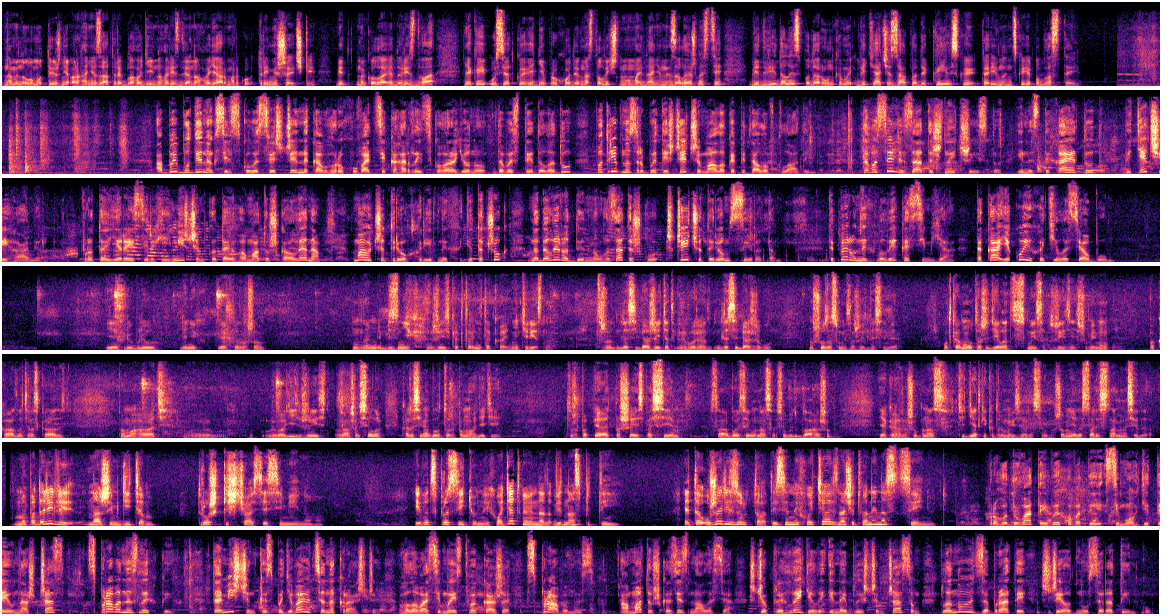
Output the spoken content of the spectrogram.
На минулому тижні організатори благодійного різдвяного ярмарку Три мішечки від Миколая до Різдва, який у святкові дні проходив на столичному майдані Незалежності, відвідали з подарунками дитячі заклади Київської та Рівненської областей. Аби будинок сільського священника в Горохуватці Кагарлицького району довести до ладу, потрібно зробити ще чимало капіталовкладень. Та в оселі затишно і чисто, і не стихає тут дитячий гамір. Протоєрей Сергій Міщенко та його матушка Олена, маючи трьох рідних діточок, надали родинного затишку ще й чотирьом сиротам. Тепер у них велика сім'я, така, якої хотілося обом. Я их люблю. Для них, я сказал, что не знаю, без них жизнь как-то не такая, неинтересна. Потому что для себя жить, я так говорю, для себя живу. Ну что за смысл жить для себя? Вот кому-то же делать смысл жизни, чтобы ему показывать, рассказывать, помогать, э, выводить в жизнь. В наших селах в каждой семье было тоже по много детей. Тоже по пять, по шесть, по семь. Слава Богу, если у нас все будет благо, чтобы, я как говорю, чтобы у нас те детки, которые мы взяли с собой, чтобы они остались с нами навсегда. Ми подарили нашим дітям трошки щастя сімейного. І от спросіть у них, хочуть вони на- від нас піти? Це вже результат. Якщо не хочуть, значить вони нас цінять. Прогодувати і виховати сімох дітей у наш час справа не з легких. Та міщенки сподіваються на краще. Голова сімейства каже: справимось. А матушка зізналася, що пригледіли і найближчим часом планують забрати ще одну сиротинку.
